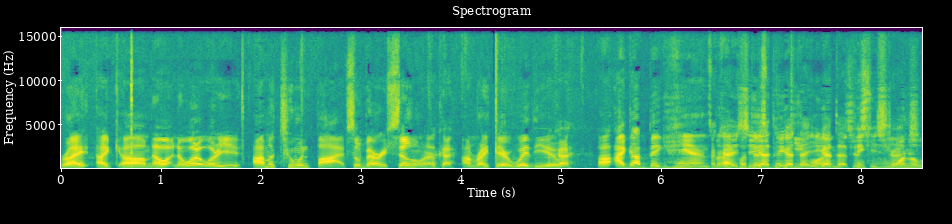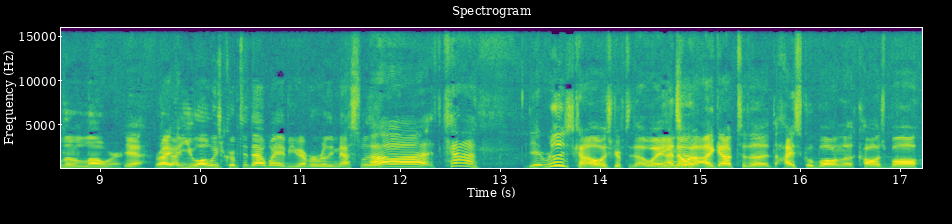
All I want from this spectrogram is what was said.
right? Like um, Now what? What? What are you? I'm a two and five, so very similar. Okay. I'm right there with you. Okay. Uh, I got big hands, but I put so you this got- you got pinky that- you got one that just pinky one a little lower. Yeah, Right. okay. And you always gripped it that way. Have you ever really messed with it? Uh, kind of. Yeah, really just kind of always gripped it that way. Me I know too. when I got up to the, the high school ball and the college ball,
